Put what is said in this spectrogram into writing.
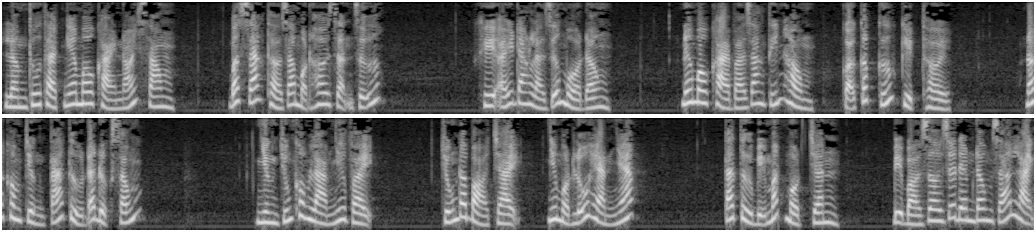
Lâm thu thạch nghe mâu khải nói xong, bất giác thở ra một hơi giận dữ. Khi ấy đang là giữa mùa đông, nếu mâu khải và giang tín hồng gọi cấp cứu kịp thời nói không chừng tá tử đã được sống. Nhưng chúng không làm như vậy. Chúng đã bỏ chạy như một lũ hèn nhát. Tá tử bị mất một chân, bị bỏ rơi giữa đêm đông giá lạnh.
